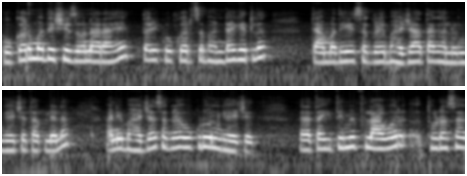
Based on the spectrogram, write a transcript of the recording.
कुकरमध्ये शिजवणार आहे. तरी कुकरचं भांडं घेतलं. त्यामध्ये हे सगळे भाज्या आता घालून घ्यायच्यात आपल्याला. आणि भाज्या सगळ्या उकडून घ्यायच्यात तर आता इथे मी फ्लावर थोडासा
